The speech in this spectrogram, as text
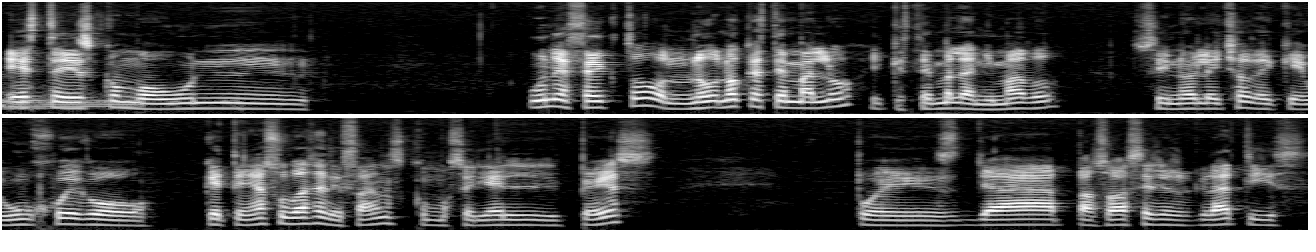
este es como un, un efecto, no, no que esté malo y que esté mal animado, sino el hecho de que un juego que tenía su base de fans, como sería el PES, pues ya pasó a ser gratis.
